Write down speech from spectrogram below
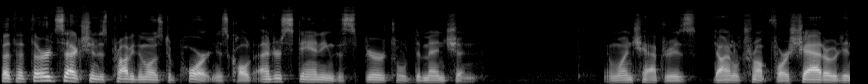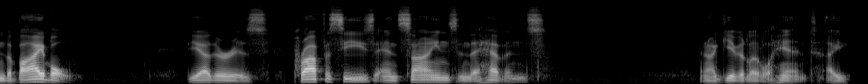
But the third section is probably the most important. It's called Understanding the Spiritual Dimension. And one chapter is Donald Trump foreshadowed in the Bible. The other is prophecies and signs in the heavens. And I give it a little hint. I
